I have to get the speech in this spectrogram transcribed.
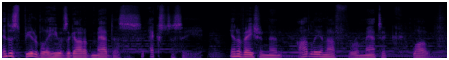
Indisputably, he was a god of madness, ecstasy, innovation, and oddly enough, romantic love.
